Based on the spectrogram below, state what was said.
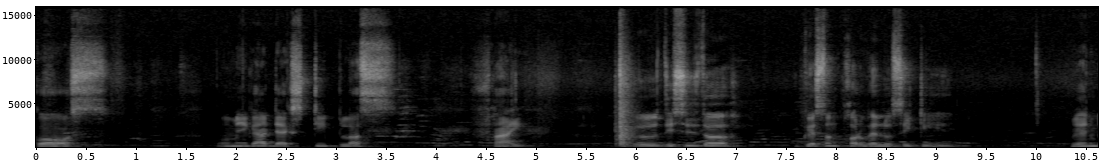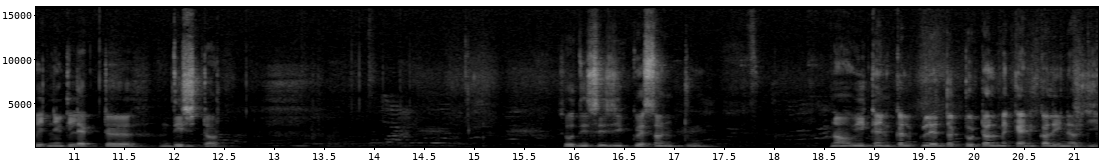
cos omega dash t plus phi so this is the equation for velocity when we neglect uh, this term so this is equation 2 now we can calculate the total mechanical energy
